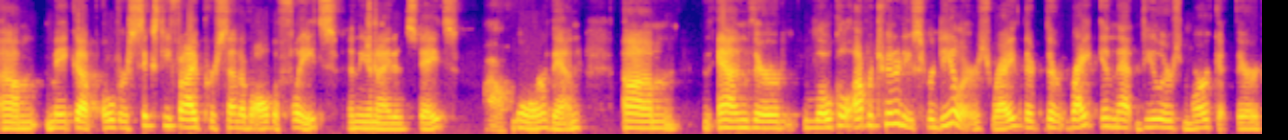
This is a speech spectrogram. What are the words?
um, make up over 65% of all the fleets in the United States. Wow. More than. Um, and they're local opportunities for dealers, right? They're, they're right in that dealer's market. They're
